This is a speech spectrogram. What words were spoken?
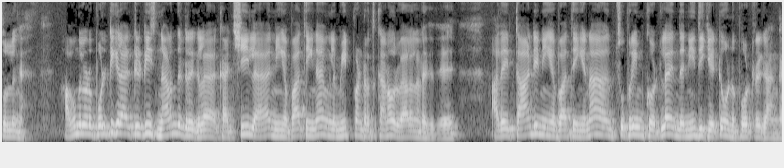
சொல்லுங்கள் அவங்களோட பொலிட்டிக்கல் ஆக்டிவிட்டீஸ் நடந்துட்டு இருக்குல்ல கட்சியில் நீங்கள் பார்த்தீங்கன்னா இவங்களை மீட் பண்ணுறதுக்கான ஒரு வேலை நடக்குது. அதை தாண்டி நீங்கள் பார்த்தீங்கன்னா சுப்ரீம் கோர்ட்டில் இந்த நீதி கேட்டு ஒன்று போட்டிருக்காங்க.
